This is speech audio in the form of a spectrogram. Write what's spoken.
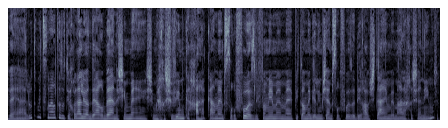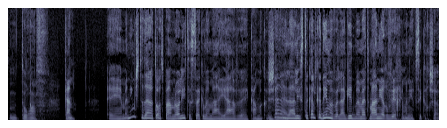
והעלות המצטברת הזאת יכולה להיות די הרבה אנשים אה, שמחשבים ככה כמה הם שרפו, אז לפעמים הם אה, פתאום מגלים שהם שרפו איזה דירה או שתיים במהלך השנים. מטורף. כן. אמ, אני משתדלת עוד פעם לא להתעסק במה היה וכמה קשה, mm-hmm. אלא להסתכל קדימה ולהגיד באמת מה אני ארוויח אם אני אפסיק עכשיו.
